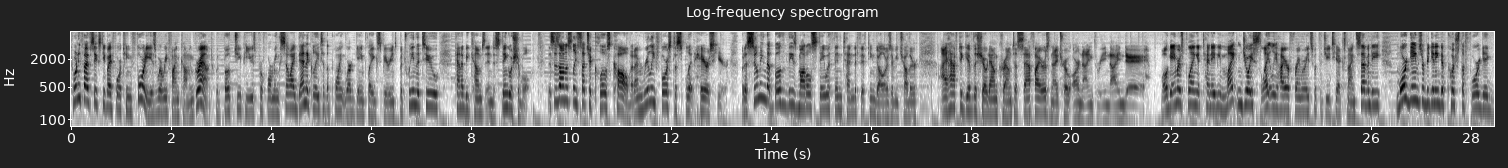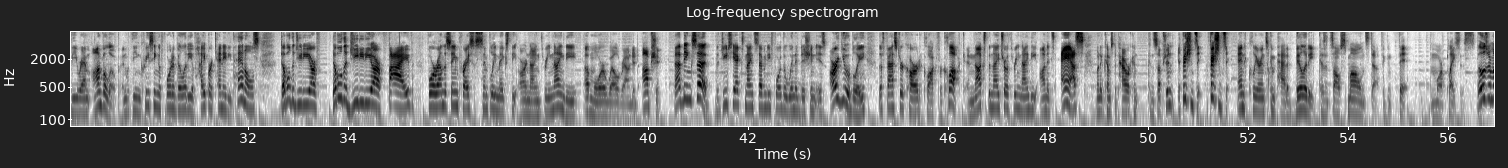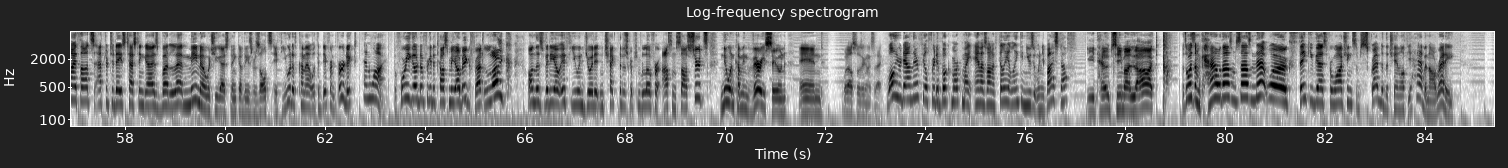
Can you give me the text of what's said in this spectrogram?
2560 by 1440 is where we find common ground, with both GPUs performing so identically to the point where gameplay experience between the two kind of becomes indistinguishable. This is honestly such a close call that I'm really forced to split hairs here, but assuming that both of these models stay within 10 to $15 of each other, I have to give the showdown crown to Sapphire's Nitro R9 390. While gamers playing at 1080 might enjoy slightly higher frame rates with the GTX 970, more games are beginning to push the 4GB VRAM envelope, and with the increasing affordability of Hyper 1080 panels, double the GDR double the GDDR5 for around the same price simply makes the R9 390 a more well-rounded option. That being said, the GTX 970 for the Win Edition is arguably the faster card clock for clock, and knocks the Nitro 390 on its ass when it comes to power con consumption, efficiency, efficiency, and clearance compatibility, because it's all small and stuff, it can fit more places. Those are my thoughts after today's testing, guys, but let me know what you guys think of these results, if you would have come out with a different verdict, and why. Before you go, don't forget to toss me a big fat like on this video if you enjoyed it, and check the description below for awesome sauce shirts, new one coming very soon, and what else was I gonna say? While you're down there, feel free to bookmark my Amazon affiliate link and use it when you buy stuff. It helps him a lot. As always, I'm Kyle with Awesome Sauce Network. Thank you guys for watching. Subscribe to the channel if you haven't already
